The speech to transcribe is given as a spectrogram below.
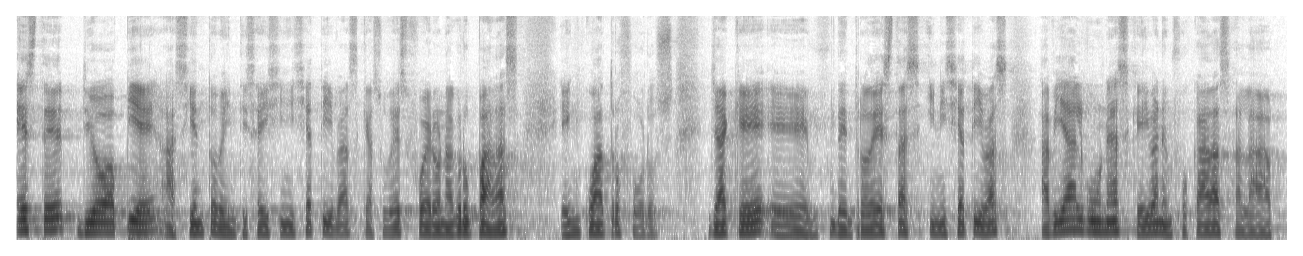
este dio pie a 126 iniciativas que a su vez fueron agrupadas en cuatro foros, ya que eh, dentro de estas iniciativas había algunas que iban enfocadas a la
